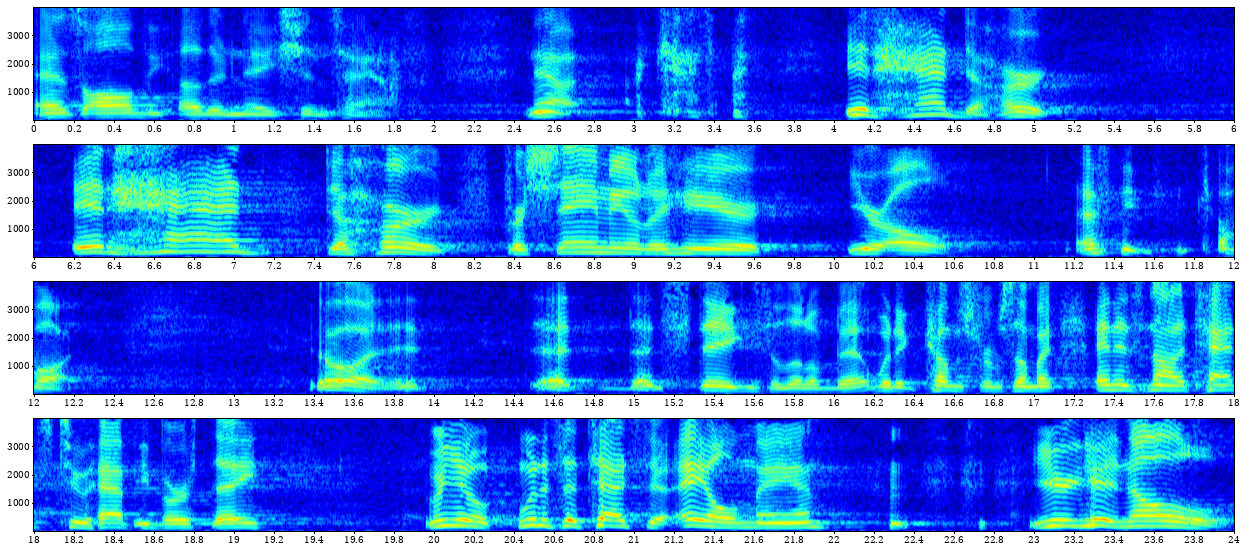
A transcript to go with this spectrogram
as all the other nations have. Now, it had to hurt. It had to hurt for Samuel to hear you're old. I mean, come on. Come on. It, that, that stings a little bit when it comes from somebody and it's not attached to happy birthday. When, you know, when it's attached to, hey, old man, you're getting old.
